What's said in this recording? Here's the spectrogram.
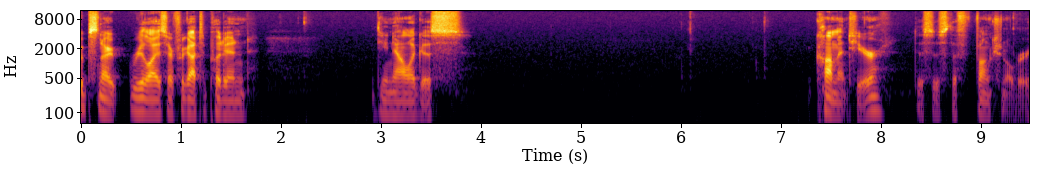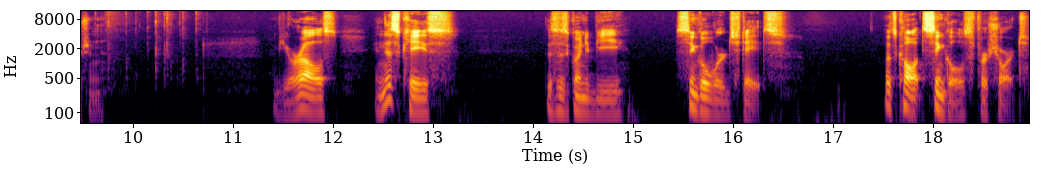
Oops, and I realized I forgot to put in the analogous comment here. This is the functional version of URLs. In this case, this is going to be single word states. Let's call it singles for short.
